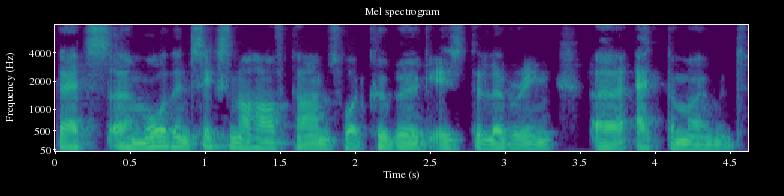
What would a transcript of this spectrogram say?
that's uh, more than six and a half times what Koeberg is delivering uh, at the moment.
